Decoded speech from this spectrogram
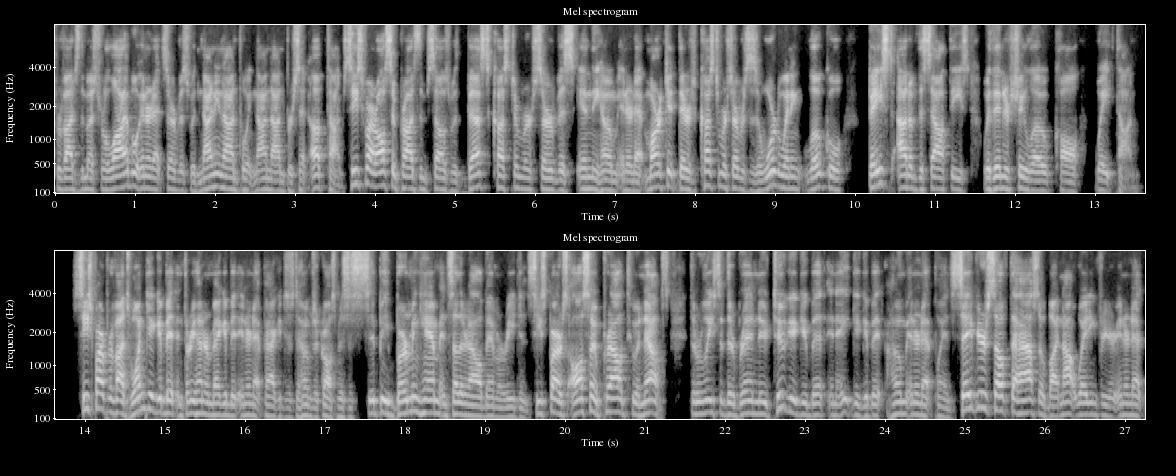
provides the most reliable internet service with 99.99% uptime. C Spire also prides themselves with best customer service in the home internet market. Their customer service is award winning, local, based out of the Southeast with industry low call wait time. C Spire provides one gigabit and 300 megabit internet packages to homes across Mississippi, Birmingham, and Southern Alabama regions. C Spire is also proud to announce the release of their brand new 2 gigabit and 8 gigabit home internet plans. Save yourself the hassle by not waiting for your internet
